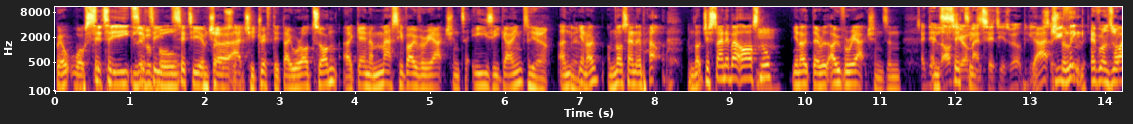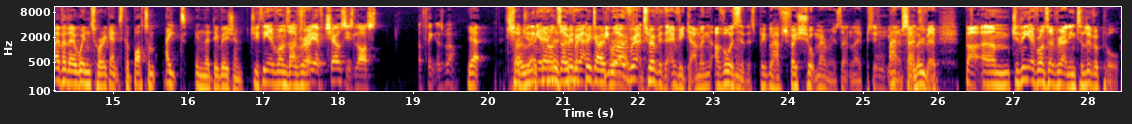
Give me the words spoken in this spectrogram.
Well, well City, City, Liverpool, City and have uh, actually drifted. They were odds on. Again, a massive overreaction to easy games. Yeah, and yeah. you know, I'm not saying it about. I'm not just saying it about Arsenal. You know, there are overreactions, and They did and last year at Man City as well. at the beginning of the Do you think everyone's- five of their wins were against the bottom eight in the division? Do you think everyone's Like over? three of Chelsea's last, I think, as well. Yeah. So, do you think again, everyone's there's been overreact? big People overreact to everything every game. I mean, I've always said this. People have very short memories, don't they? You know, Absolutely. But um, do you think everyone's overreacting to Liverpool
